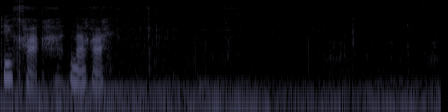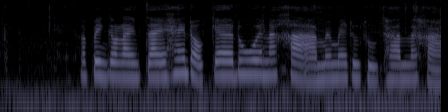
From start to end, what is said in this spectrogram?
ที่ขานะคะ มาเป็นกำลังใจให้ดอกแก้วด้วยนะคะ แม่ๆทุกๆท่านนะคะ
